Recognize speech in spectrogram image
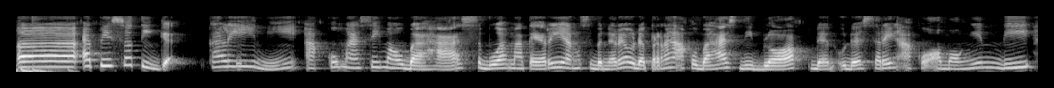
Uh, episode 3 Kali ini aku masih mau bahas sebuah materi yang sebenarnya udah pernah aku bahas di blog dan udah sering aku omongin di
